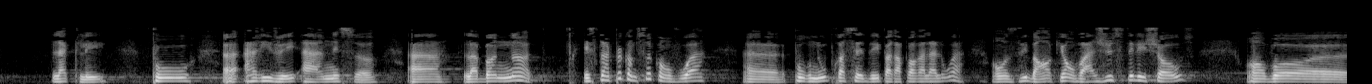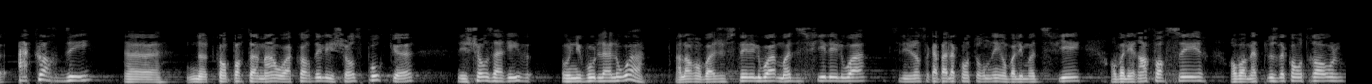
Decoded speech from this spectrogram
la clé pour arriver à amener ça à la bonne note. Et c'est un peu comme ça qu'on voit euh, pour nous procéder par rapport à la loi. On se dit, bon, ok, on va ajuster les choses, on va euh, accorder euh, notre comportement ou accorder les choses pour que les choses arrivent au niveau de la loi. Alors, on va ajuster les lois, modifier les lois. Si les gens sont capables de contourner, on va les modifier, on va les renforcer, on va mettre plus de contrôle.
